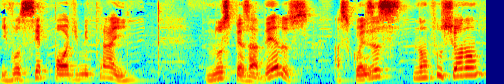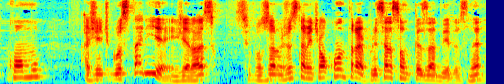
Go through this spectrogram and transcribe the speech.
E você pode me trair. Nos pesadelos, as coisas não funcionam como a gente gostaria. Em geral, se funcionam justamente ao contrário. Por isso elas são pesadelos, né?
